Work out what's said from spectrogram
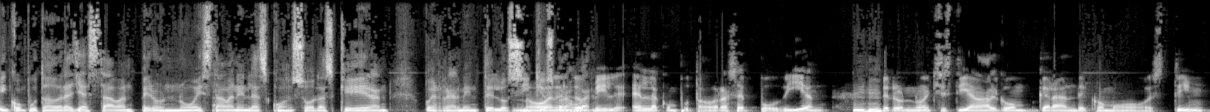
En computadoras ya estaban, pero no estaban en las consolas que eran pues realmente los sitios para jugar. 2000 en la computadora se podían, pero no existía algo grande como Steam.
